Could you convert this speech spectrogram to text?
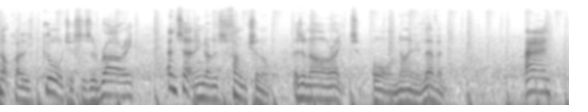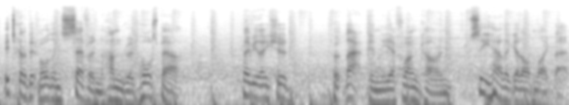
not quite as gorgeous as a Rari, and certainly not as functional as an R8 or 911. And it's got a bit more than 700 horsepower. Maybe they should put that in the F1 car and see how they get on like that.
